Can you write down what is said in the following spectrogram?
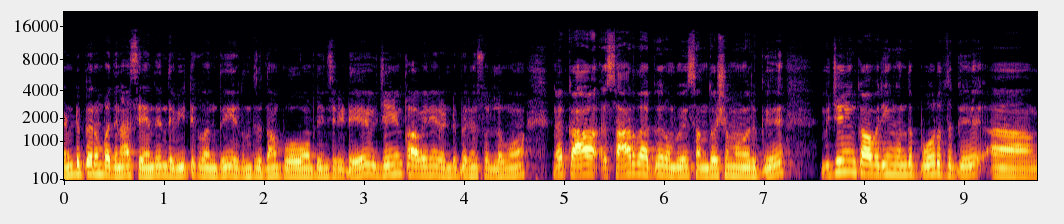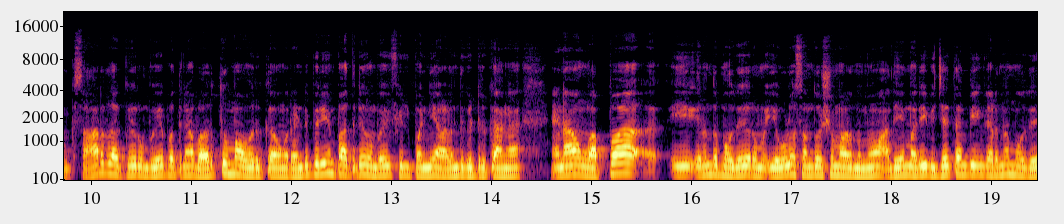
ரெண்டு பேரும் பார்த்தீங்கன்னா சேர்ந்து இந்த வீட்டுக்கு வந்து இருந்து தான் போவோம். அப்படின்னு சொல்லிட்டு விஜயும் காவேரியும் ரெண்டு பேரும் சொல்லவும். இங்கே கா சாரதாக்கு ரொம்பவே சந்தோஷமாகவும் இருக்குது விஜயும் காவிரியும் வந்து போகிறதுக்கு சாரதாக்கு ரொம்பவே பார்த்தீங்கன்னா வருத்தமாகவும் இருக்குது அவங்க ரெண்டு பேரையும் பார்த்துட்டு ரொம்பவே ஃபீல் பண்ணி அளந்துக்கிட்டு இருக்காங்க. ஏன்னா அவங்க அப்பா இ- இருந்தபோது ரொம்ப எவ்வளோ சந்தோஷமாக இருந்தோமோ அதே மாதிரி விஜய் தம்பி இங்கே இருந்தபோது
